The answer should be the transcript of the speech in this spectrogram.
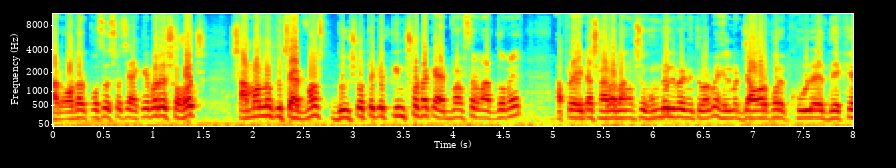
আর অর্ডার প্রসেস হচ্ছে একেবারে সহজ। সামান্য কিছু অ্যাডভান্স দুইশো থেকে তিনশো টাকা অ্যাডভান্সের মাধ্যমে আপনারা এটা সারা বাংলাদেশে হোম ডেলিভারি নিতে পারবেন। হেলমেট যাওয়ার পরে খুলে দেখে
